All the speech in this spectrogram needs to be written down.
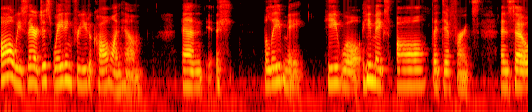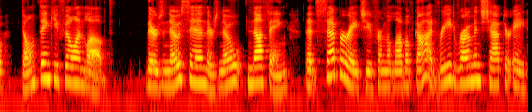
always there, just waiting for you to call on Him. And believe me, he will, he makes all the difference. And so don't think you feel unloved. There's no sin, there's no nothing that separates you from the love of God. Read Romans chapter 8.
